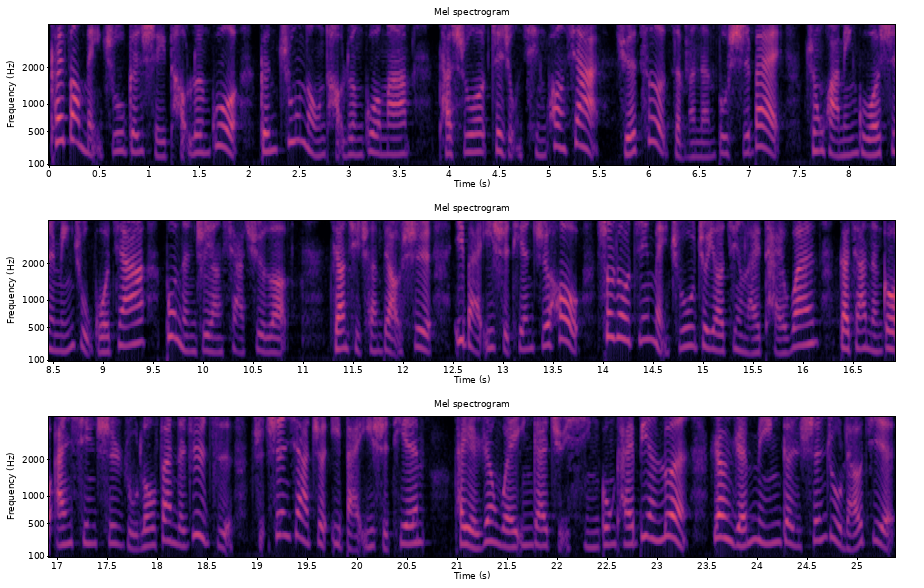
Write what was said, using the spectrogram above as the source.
开放美猪跟谁讨论过？跟猪农讨论过吗？他说：这种情况下，决策怎么能不失败？中华民国是民主国家，不能这样下去了。江启臣表示：一百一十天之后，瘦肉精美猪就要进来台湾，大家能够安心吃卤肉饭的日子，只剩下这一百一十天。他也认为应该举行公开辩论，让人民更深入了解，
